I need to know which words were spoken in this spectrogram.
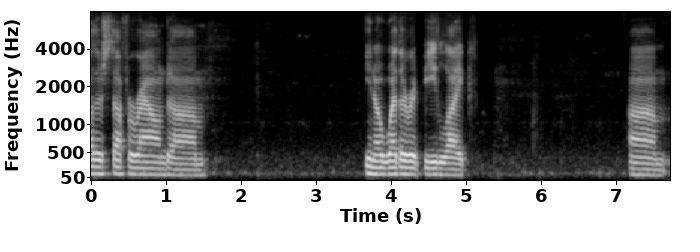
other stuff around, um, you know, whether it be like, um,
